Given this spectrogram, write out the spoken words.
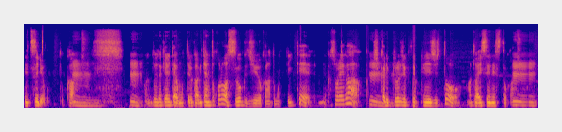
熱量とか、うんうんうん。どれだけやりたいと思ってるかみたいなところはすごく重要かなと思っていて、なんかそれがうんしっかりプロジェクトのページと、あとは SNS とかうんうん。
